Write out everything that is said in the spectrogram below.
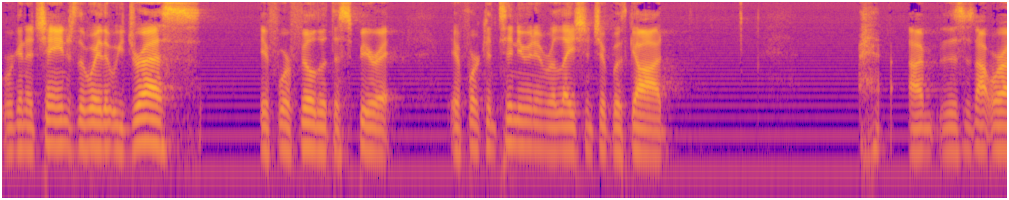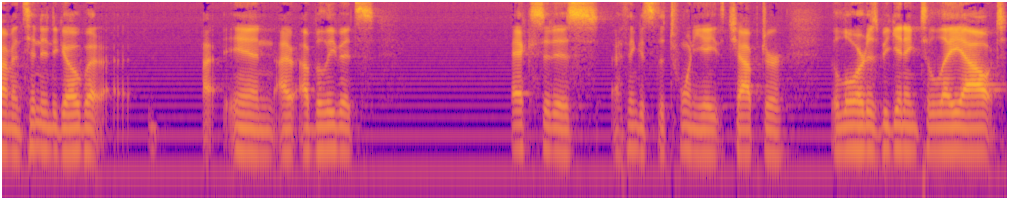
We're going to change the way that we dress if we're filled with the Spirit, if we're continuing in relationship with God. I'm, this is not where I'm intending to go, but in I, I believe it's Exodus, I think it's the 28th chapter. The Lord is beginning to lay out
